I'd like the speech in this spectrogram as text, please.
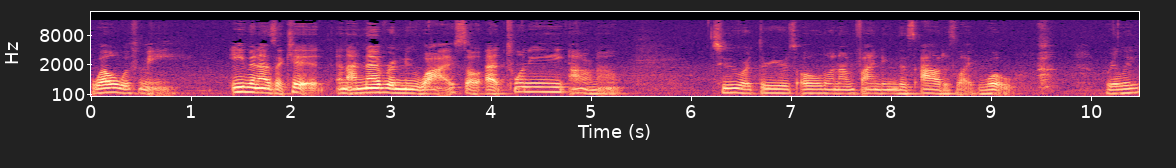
well with me even as a kid, and I never knew why. So at 20, I don't know, two or three years old, when I'm finding this out, is like, whoa, really?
